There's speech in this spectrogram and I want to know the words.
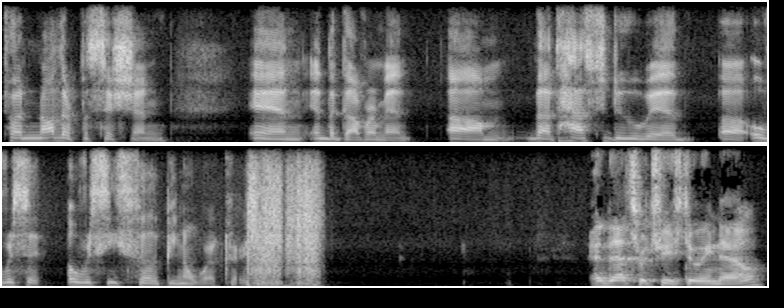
to another position in in the government um, that has to do with uh, overseas, overseas Filipino workers. And that's what she's doing now.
